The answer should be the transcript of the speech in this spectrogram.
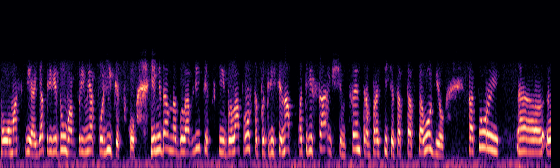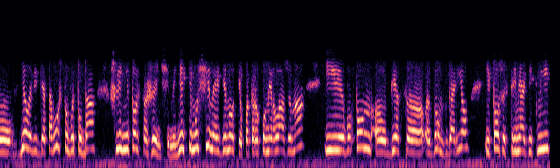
по Москве, а я приведу вам пример по Липецку. Я недавно была в Липецке и была просто потрясена потрясающим центром, простите за тавтологию, который сделали для того, чтобы туда шли не только женщины. Есть и мужчины одинокие, у которых умерла жена, и вот он э, без э, дом сгорел, и тоже с тремя детьми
